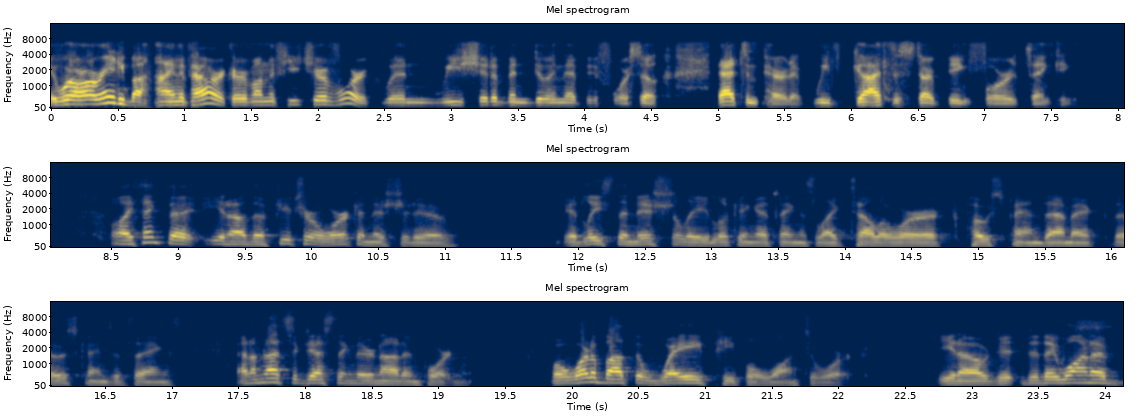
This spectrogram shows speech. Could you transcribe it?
We're already behind the power curve on the future of work when we should have been doing that before. So that's imperative. We've got to start being forward thinking. Well, I think that, you know, the future of work initiative, at least initially looking at things like telework, post pandemic, those kinds of things. And I'm not suggesting they're not important, but what about the way people want to work? You know, do, do they want to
